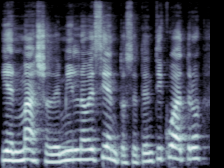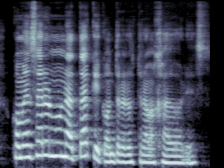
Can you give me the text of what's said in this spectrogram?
y en mayo de 1974 comenzaron un ataque contra los trabajadores.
